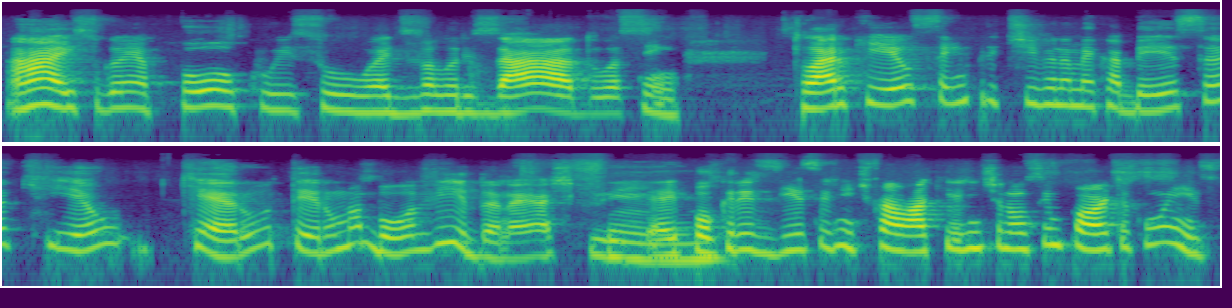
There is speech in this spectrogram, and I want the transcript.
ah, isso ganha pouco, isso é desvalorizado, assim. Claro que eu sempre tive na minha cabeça que eu quero ter uma boa vida, né? Acho que Sim. é hipocrisia se a gente falar que a gente não se importa com isso.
